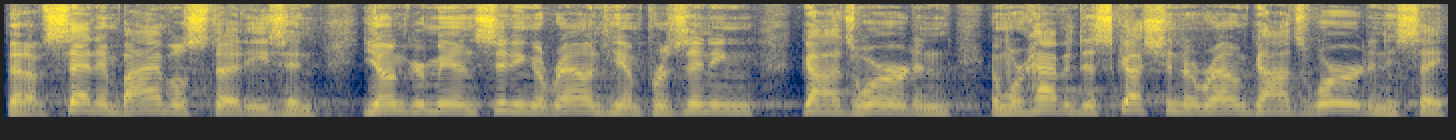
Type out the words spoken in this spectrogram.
That I've sat in Bible studies and younger men sitting around him presenting God's word, and, and we're having discussion around God's word, and he say,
